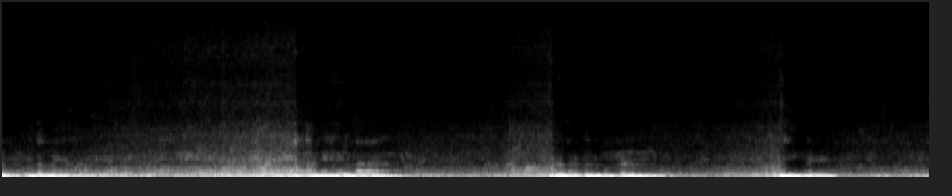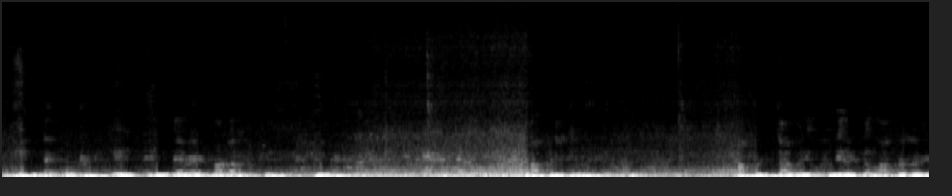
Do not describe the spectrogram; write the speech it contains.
தான் முதன்மையானது அதனால் எல்லா உழவர் பெருமக்களும் நீங்கள் எந்த கூட்டணிக்கு எந்த வேட்பாளருக்கு நீங்கள் வாக்களிக்க வேண்டும்? அப்படி தவறி ஒன்றிரண்டு வாக்குகள்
